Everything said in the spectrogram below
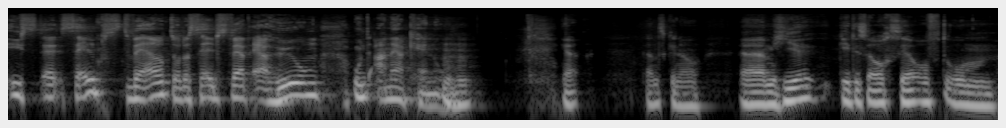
ist äh, Selbstwert oder Selbstwerterhöhung und Anerkennung. Mhm. Ja, ganz genau. Ähm, hier geht es auch sehr oft um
